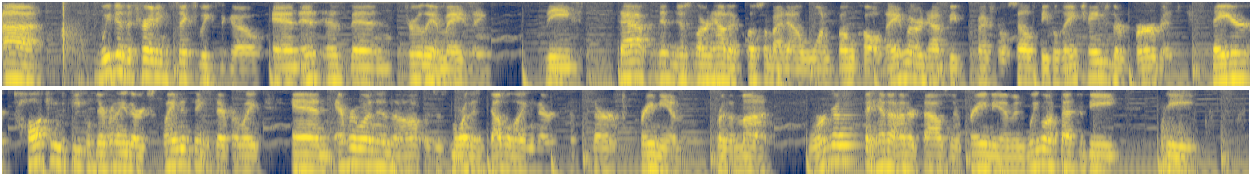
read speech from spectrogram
Uh, we did the training six weeks ago, and it has been truly amazing. The staff didn't just learn how to close somebody down with one phone call. They learned how to be professional salespeople. They changed their verbiage. They are talking to people differently. They're explaining things differently, and everyone in the office is more than doubling their their premium for the month. We're going to hit a hundred thousand in premium, and we want that to be the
